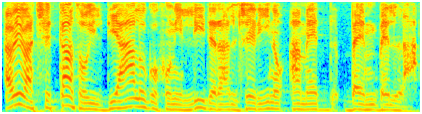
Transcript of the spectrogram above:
aveva accettato il dialogo con il leader algerino Ahmed Ben Bella.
